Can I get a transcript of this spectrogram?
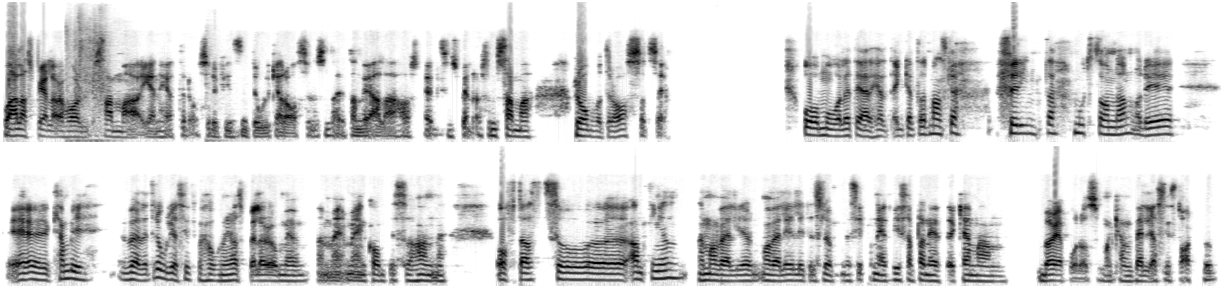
Och alla spelare har samma enheter då, så det finns inte olika raser och sånt där, utan vi alla har eh, liksom spelare som samma robotras så att säga. Och målet är helt enkelt att man ska förinta motståndaren och det det kan bli väldigt roliga situationer. Jag spelar med, med, med en kompis och han oftast så eh, antingen när man väljer, man väljer lite slumpmässigt planet, vissa planeter kan man börja på då så man kan välja sin startpunkt.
